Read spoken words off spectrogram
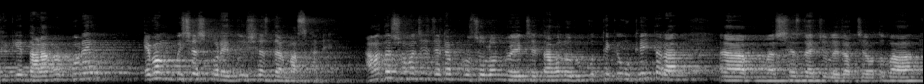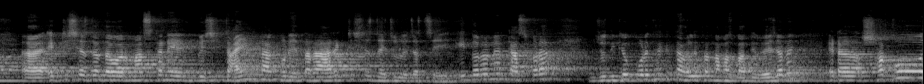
থেকে দাঁড়ানোর পরে। এবং বিশেষ করে দুই সেজদার মাঝখানে। আমাদের সমাজে যেটা প্রচলন রয়েছে তা হলো রুকুর থেকে উঠেই তারা সেজদায় চলে যাচ্ছে অথবা একটি সেজদা দেওয়ার মাঝখানে বেশি টাইম না করে তারা আরেকটি সেজদায় চলে যাচ্ছে। এই ধরনের কাজ করা যদি কেউ করে থাকে তাহলে তার নামাজ বাতিল হয়ে যাবে। এটা সকল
